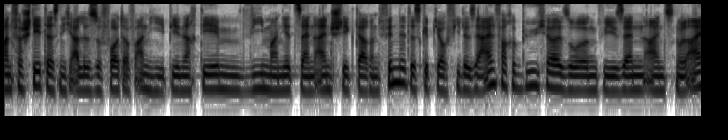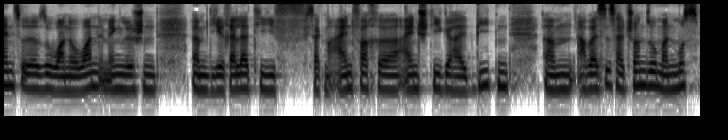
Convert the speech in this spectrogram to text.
man versteht das nicht alles sofort auf Anhieb, je nachdem, wie man jetzt seinen Einstieg darin findet. Es gibt ja auch viele sehr einfache Bücher, so irgendwie Zen 101 oder so, 101 im Englischen, ähm, die relativ, ich sag mal, einfache Einstiege halt bieten. Ähm, aber es ist halt schon so, man muss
